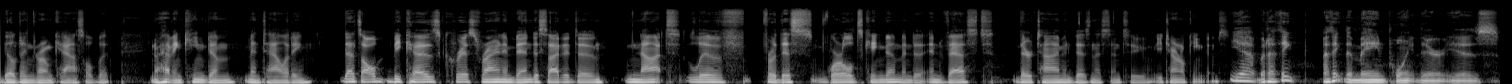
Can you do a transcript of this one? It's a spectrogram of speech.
building their own castle, but you know, having kingdom mentality. That's all because Chris, Ryan, and Ben decided to not live for this world's kingdom and to invest their time and business into eternal kingdoms. Yeah, but I think I think the main point there is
